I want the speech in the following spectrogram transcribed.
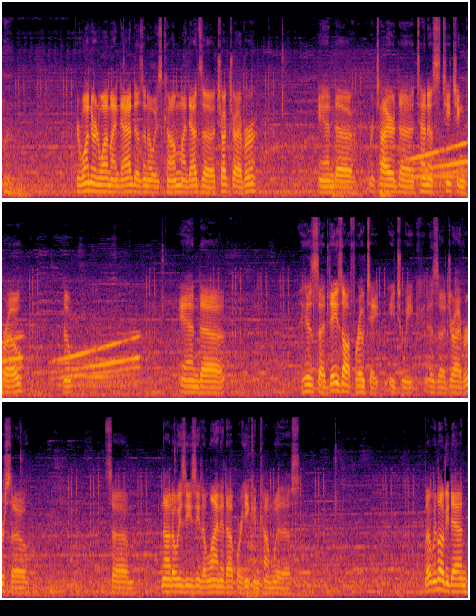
If you're wondering why my dad doesn't always come, my dad's a truck driver and uh, retired uh, tennis teaching pro. Nope. And uh, his uh, days off rotate each week as a driver, so it's um, not always easy to line it up where he can come with us. But we love you, Dad.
